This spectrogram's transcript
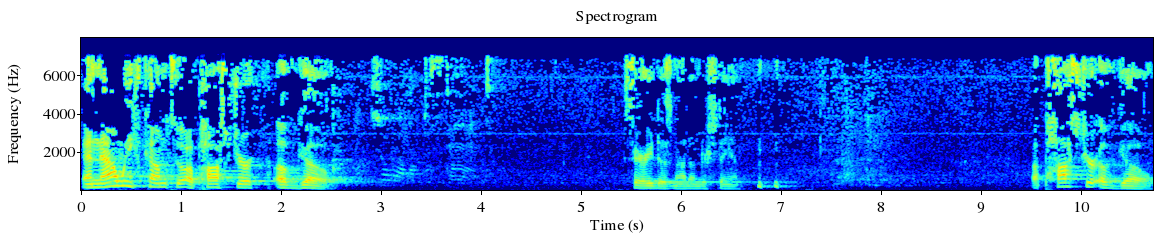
And now we've come to a posture of go. Sari does not understand. a posture of go.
